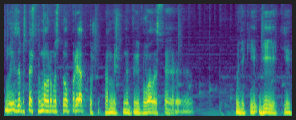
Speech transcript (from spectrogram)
Ну і забезпечити самого громадського порядку, щоб там між не відбувалися будь-які дії, які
